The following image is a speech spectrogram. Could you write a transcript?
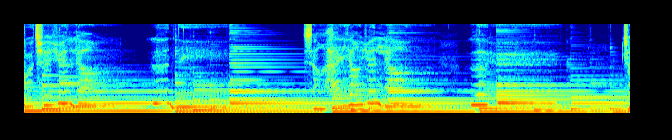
我却原谅了你，像海洋原谅了鱼，潮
